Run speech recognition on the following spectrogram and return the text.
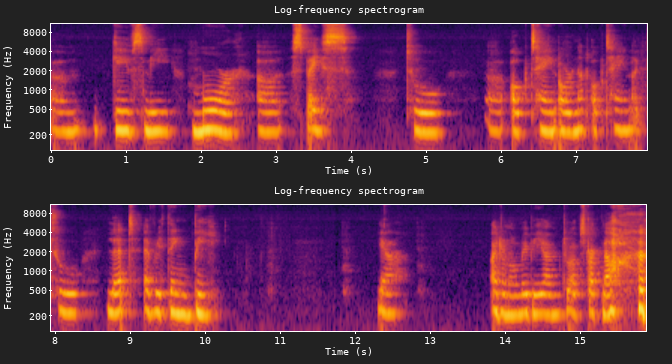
um, gives me more uh, space to uh, obtain, or not obtain, like to let everything be. Yeah. I don't know, maybe I'm too abstract now.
